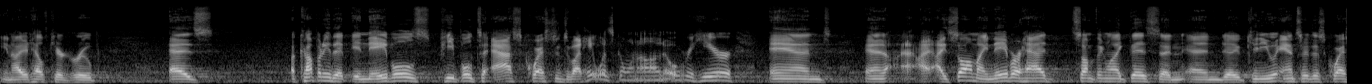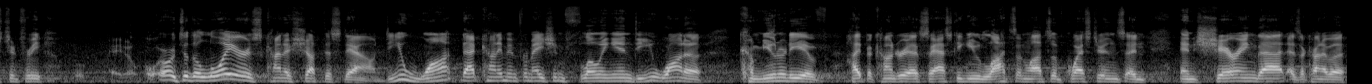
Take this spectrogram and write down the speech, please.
United Healthcare Group as a company that enables people to ask questions about, hey, what's going on over here? And and I, I, saw my neighbor had something like this, and, and uh, can you answer this question for me? Or do the lawyers kind of shut this down? Do you want that kind of information flowing in? Do you want a community of hypochondriacs asking you lots and lots of questions and, and sharing that as a kind of a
